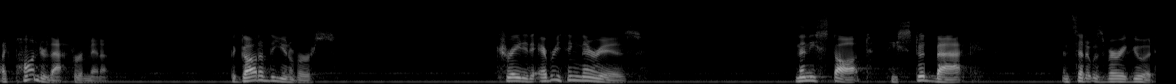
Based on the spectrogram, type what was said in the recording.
Like, ponder that for a minute. The God of the universe created everything there is, and then he stopped, he stood back, and said it was very good.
